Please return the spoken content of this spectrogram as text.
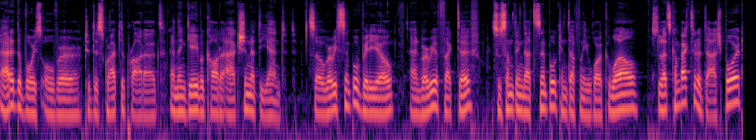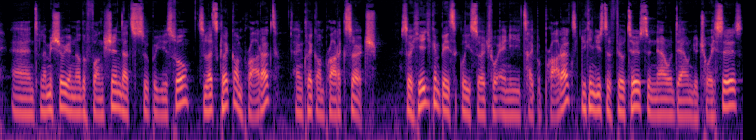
added the voiceover to describe the product, and then gave a call to action at the end. So very simple video and very effective. So something that simple can definitely work well. So let's come back to the dashboard and let me show you another function that's super useful. So let's click on product and click on product search. So here you can basically search for any type of products. You can use the filters to narrow down your choices.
